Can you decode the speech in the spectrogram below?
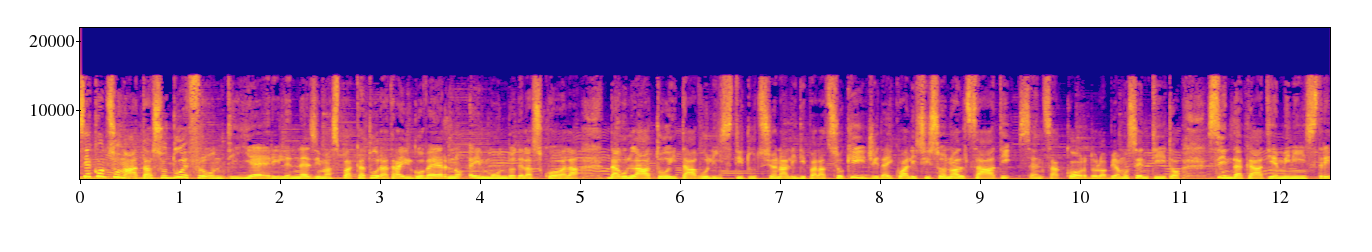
Si è consumata su due fronti ieri l'ennesima spaccatura tra il governo e il mondo della scuola. Da un lato i tavoli istituzionali di Palazzo Chigi, dai quali si sono alzati, senza accordo lo abbiamo sentito, sindacati e ministri.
